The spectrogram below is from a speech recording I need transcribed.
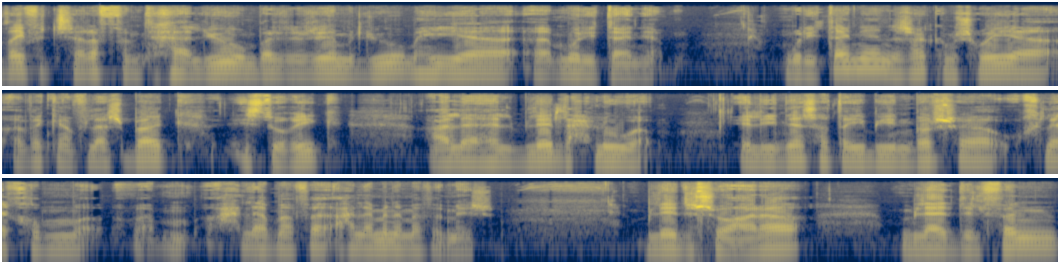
ضيفة الشرف نتاع اليوم برنامج اليوم هي موريتانيا. موريتانيا نرجعكم شوية un flashback historique على هالبلاد الحلوة اللي ناسها طيبين برشا وأخلاقهم أحلى ما أحلى منها ما فماش. بلاد الشعراء بلاد الفن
